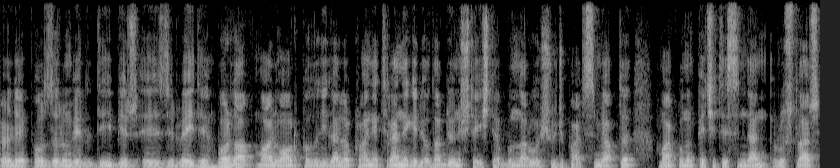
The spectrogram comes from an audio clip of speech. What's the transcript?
Böyle pozların verildiği bir e, zirveydi. Bu arada malum Avrupalı liderler Ukrayna trenle geliyorlar. Dönüşte işte bunlar uyuşturucu partisi mi yaptı? Marco'nun peçetesinden Ruslar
